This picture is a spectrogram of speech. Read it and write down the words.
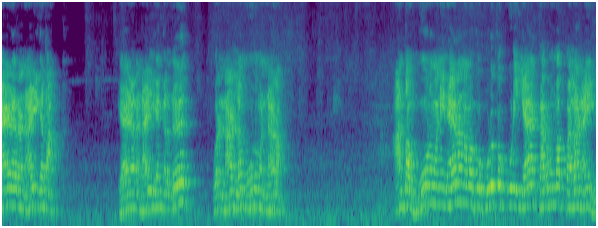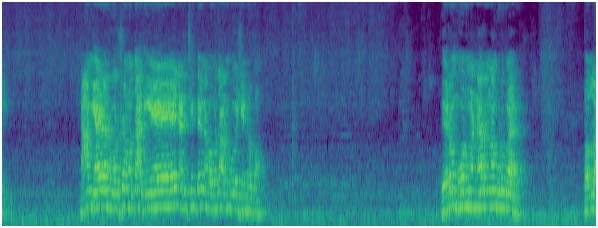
ஏழரை நாழிகை தான். ஏழரை நாழிகைங்கிறது ஒரு நாளில் மூணு மணி நேரம். அந்த மூணு மணி நேரம் நமக்கு கொடுக்கக்கூடிய கர்ம பலனை நாம் ஏழரை வருஷம் வந்து அதையே நடிச்சுட்டு நம்ம வந்து அனுபவிச்சுட்டு இருக்கோம். வெறும் மூணு மணி நேரம் தான் கொடுப்பார். தொல்ல.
